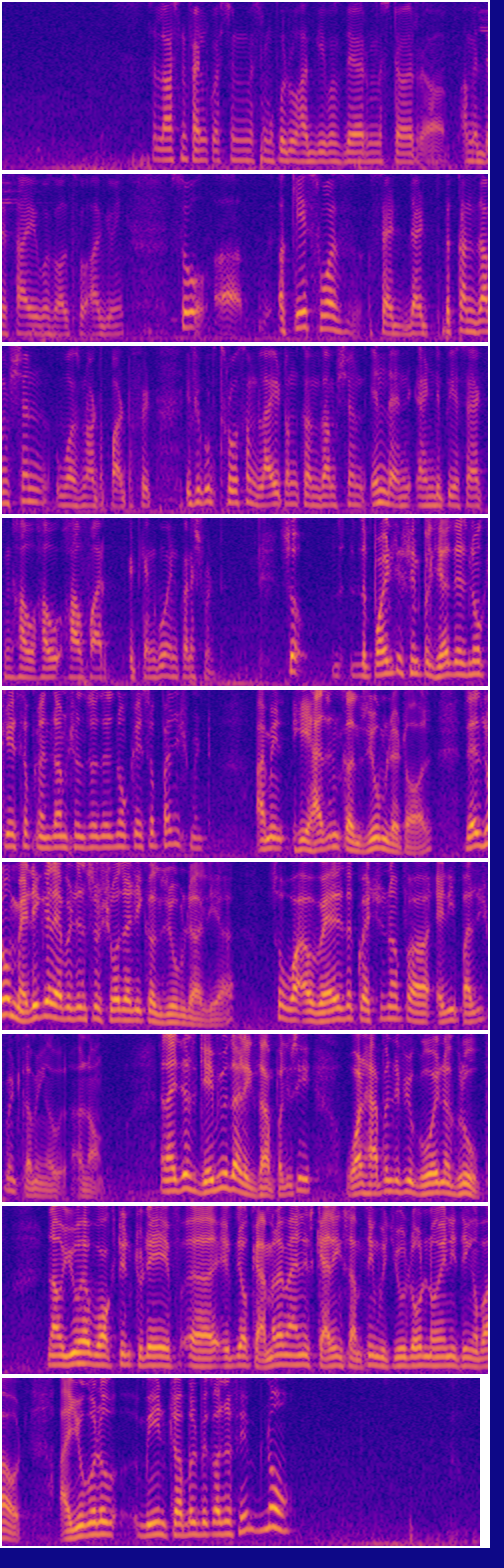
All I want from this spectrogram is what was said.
So, last and final question Mr. Mukul Rohatgi was there, Mr. Uh, Amit Desai was also arguing. So, uh, a case was said that the consumption was not a part of it. If you could throw some light on consumption in the NDPS Act and how, how, how far it can go in punishment. So the point is simple here. There's no case of consumption, so there's no case of punishment. I mean, he hasn't consumed at all. There's no medical evidence to show that he consumed earlier. So wh where is the question of uh, any punishment coming along? And I just gave you that example. You see, what happens if you go in a group? Now you have walked in today. If uh, if your cameraman is carrying something which you don't know anything about, are you going to be in trouble because of him? No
